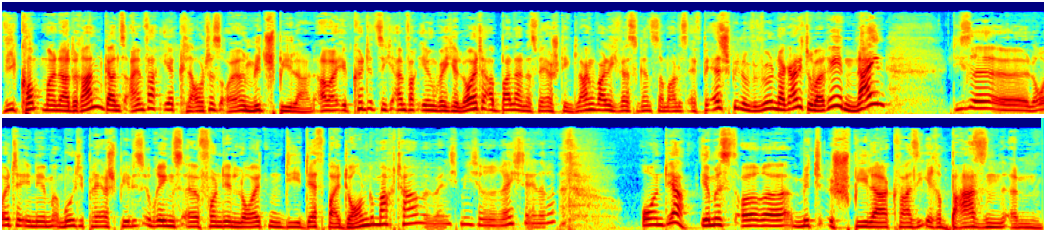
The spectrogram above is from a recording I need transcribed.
wie kommt man da dran? Ganz einfach, ihr klaut es euren Mitspielern. Aber ihr könnt jetzt nicht einfach irgendwelche Leute abballern, das wäre ja stinklangweilig, wäre es ein ganz normales FPS-Spiel und wir würden da gar nicht drüber reden. Nein! Diese äh, Leute in dem Multiplayer-Spiel ist übrigens äh, von den Leuten, die Death by Dawn gemacht haben, wenn ich mich recht erinnere. Und ja, ihr müsst eure Mitspieler quasi ihre Basen ähm,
